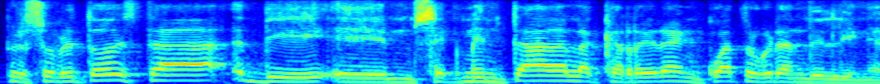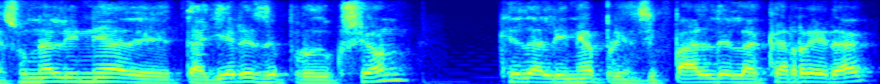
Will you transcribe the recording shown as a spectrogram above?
pero sobre todo está em, segmentada la carrera en cuatro grandes líneas. Una línea de talleres de producción, que es la línea principal de la carrera,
